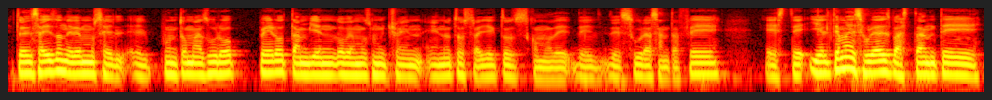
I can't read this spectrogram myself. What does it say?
Entonces ahí es donde vemos el, punto más duro, pero también lo vemos mucho en, otros trayectos como de, sur a Santa Fe. Este, y el tema de seguridad es bastante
